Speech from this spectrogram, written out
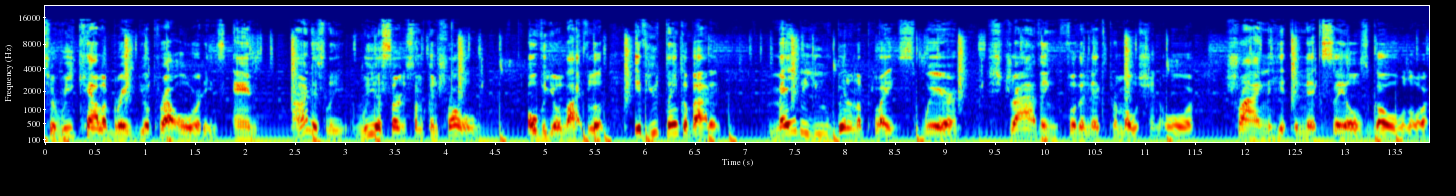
to recalibrate your priorities and honestly reassert some control over your life look if you think about it maybe you've been in a place where striving for the next promotion or trying to hit the next sales goal or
